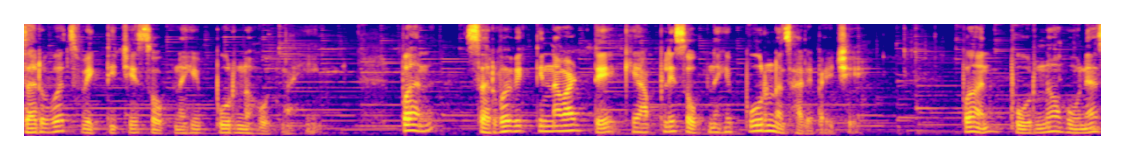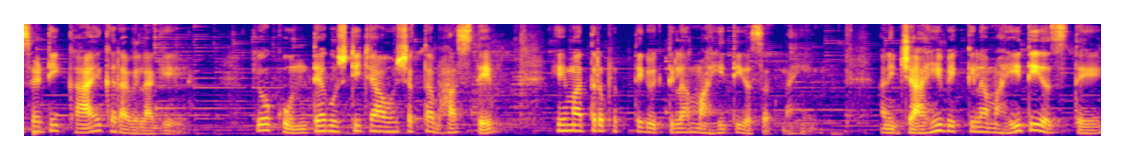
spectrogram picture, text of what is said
सर्वच व्यक्तीचे स्वप्न हे पूर्ण होत नाही. पण सर्व व्यक्तींना वाटते की आपले स्वप्न हे पूर्ण झाले पाहिजे. पण पूर्ण होण्यासाठी काय करावे लागेल? किंवा कोणत्या गोष्टीची आवश्यकता भासते हे मात्र प्रत्येक व्यक्तीला माहिती असत नाही. आणि ज्याही व्यक्तीला माहिती असते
